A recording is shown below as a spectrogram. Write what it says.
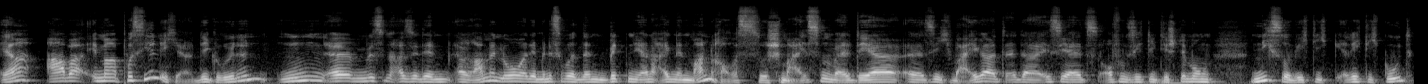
ja, aber immer possierlicher. Die Grünen mh, hm, äh, müssen also den Ramelow, den Ministerpräsidenten, bitten, ihren eigenen Mann rauszuschmeißen, weil der äh, sich weigert. Da ist ja jetzt offensichtlich die Stimmung nicht so wichtig, richtig gut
